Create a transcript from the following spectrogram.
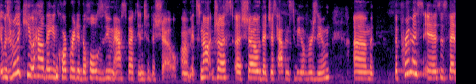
it was really cute how they incorporated the whole Zoom aspect into the show. Um, it's not just a show that just happens to be over Zoom. Um, the premise is is that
